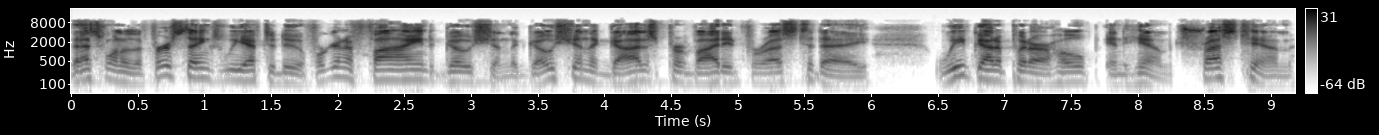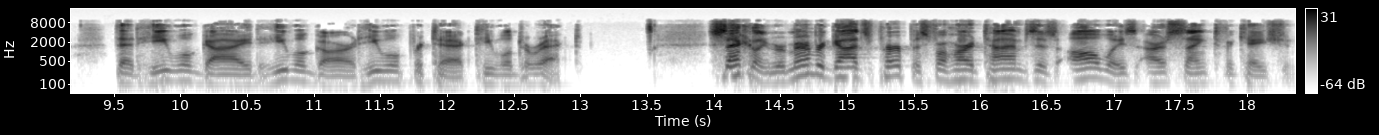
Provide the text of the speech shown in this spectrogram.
That's one of the first things we have to do. If we're going to find Goshen, the Goshen that God has provided for us today, we've got to put our hope in Him. Trust Him that He will guide, He will guard, He will protect, He will direct. Secondly, remember God's purpose for hard times is always our sanctification.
